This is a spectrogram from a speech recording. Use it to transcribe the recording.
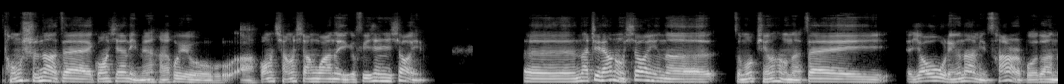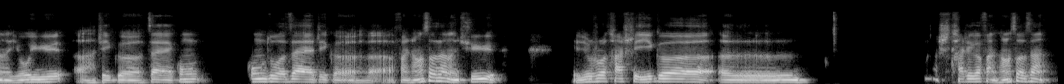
同时呢，在光纤里面还会有啊光强相关的一个非线性效应。呃，那这两种效应呢，怎么平衡呢？在幺五零纳米参耳波段呢，由于啊这个在工工作在这个反常色散的区域。也就是说，它是一个呃，是它是一个反常色散，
